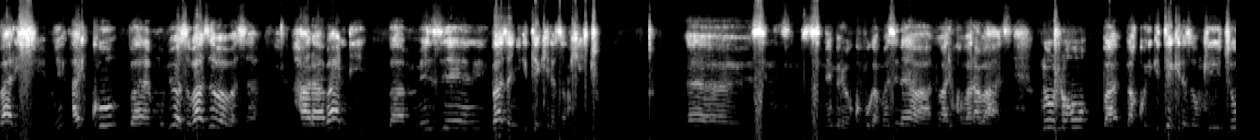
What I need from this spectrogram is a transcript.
Barishimye ariko mu bibazo baza babaza hari abandi bameze bazanye igitekerezo nk'icyo. Sin- sinemerewe kuvuga amazina y'abantu ariko barabazi. Noneho ba- bakora igitekerezo nk'icyo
